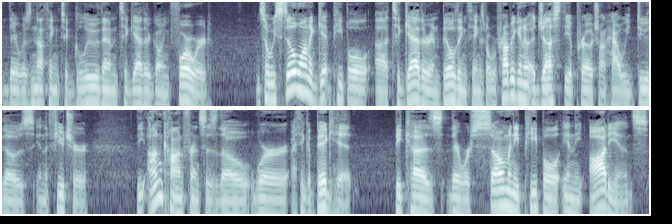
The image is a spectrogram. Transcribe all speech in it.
there was nothing to glue them together going forward. And so we still want to get people uh, together and building things, but we're probably going to adjust the approach on how we do those in the future. The unconferences, though, were, I think, a big hit because there were so many people in the audience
